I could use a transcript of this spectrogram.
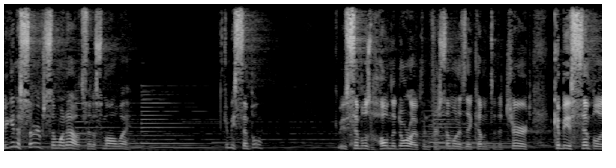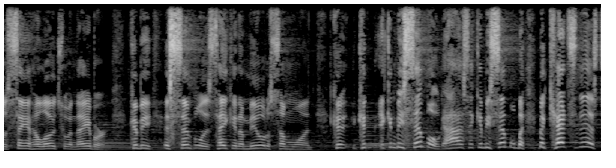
Begin to serve someone else in a small way. It can be simple. It can be as simple as holding the door open for someone as they come into the church. It could be as simple as saying hello to a neighbor. It could be as simple as taking a meal to someone. It, could, it, could, it can be simple, guys. It can be simple. But, but catch this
